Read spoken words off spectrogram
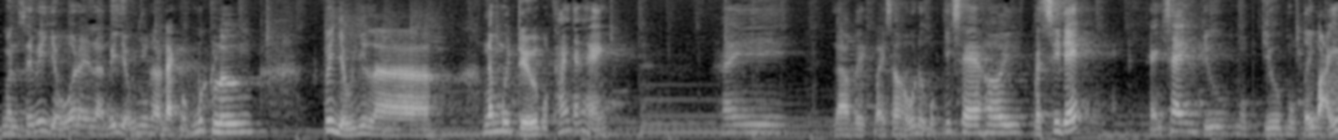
Mình sẽ ví dụ ở đây là, ví dụ như là đạt một mức lương, ví dụ như là 50 triệu một tháng chẳng hạn. Hay là việc bạn sở hữu được một chiếc xe hơi Mercedes hạng sang chịu một triệu, một tỷ bảy.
